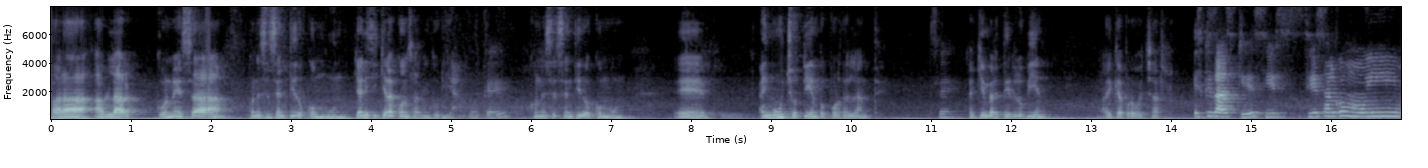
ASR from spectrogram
para hablar con esa con ese sentido común, ya ni siquiera con sabiduría, Ok. con ese sentido común. Eh, hay mucho tiempo por delante, Sí. hay que invertirlo bien, hay que aprovecharlo. Es que, ¿sabes qué? Sí es, sí es algo muy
